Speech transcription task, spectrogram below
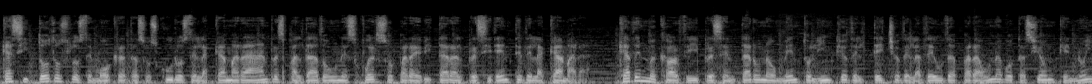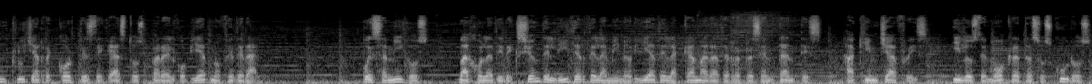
casi todos los demócratas oscuros de la Cámara han respaldado un esfuerzo para evitar al presidente de la Cámara, Kevin McCarthy, presentar un aumento limpio del techo de la deuda para una votación que no incluya recortes de gastos para el gobierno federal. Pues amigos, bajo la dirección del líder de la minoría de la Cámara de Representantes, Hakim Jeffries, y los demócratas oscuros,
